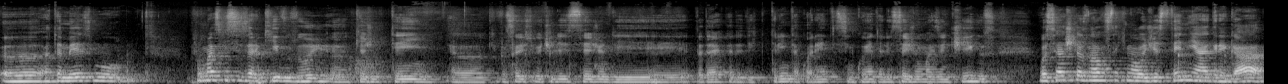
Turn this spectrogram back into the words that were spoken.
Uh, até mesmo, por mais que esses arquivos hoje uh, que a gente tem, uh, que vocês utilizem, sejam de, da década de 30, 40, 50, eles sejam mais antigos, você acha que as novas tecnologias tendem a agregar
